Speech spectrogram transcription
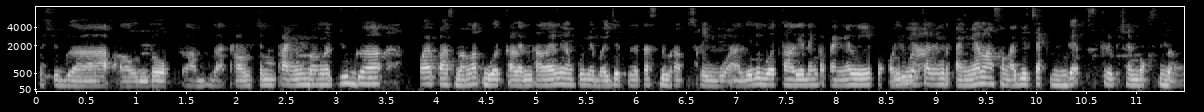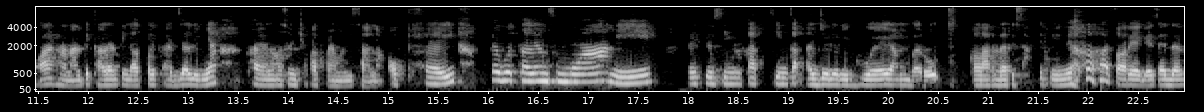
Terus juga uh, untuk nggak uh, terlalu cempreng banget juga. Pokoknya pas banget buat kalian-kalian yang punya budget di atas 200 ribuan. Jadi buat kalian yang kepengen nih pokoknya buat kalian yang kepengen langsung aja cek description box di bawah. Nah nanti kalian tinggal klik aja linknya kalian langsung cepat payment di sana. Oke? Okay? oke okay, buat kalian semua nih review singkat-singkat aja dari gue yang baru kelar dari sakit ini. Sorry ya guys ya. Dan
